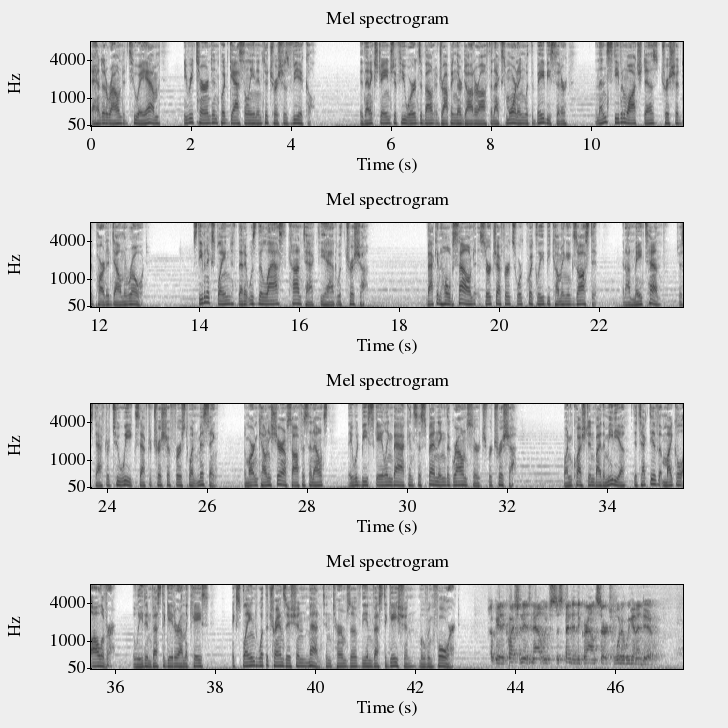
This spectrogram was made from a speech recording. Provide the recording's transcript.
And at around 2 a.m., he returned and put gasoline into Tricia's vehicle. They then exchanged a few words about dropping their daughter off the next morning with the babysitter, and then Steven watched as Tricia departed down the road. Steven explained that it was the last contact he had with Tricia. Back in Hobe Sound, search efforts were quickly becoming exhausted, and on May 10th, just after two weeks after Tricia first went missing, the Martin County Sheriff's Office announced they would be scaling back and suspending the ground search for Tricia. When questioned by the media, Detective Michael Oliver, the lead investigator on the case, explained what the transition meant in terms of the investigation moving forward. Okay, the question is now we've suspended the ground search, what are we going to do?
